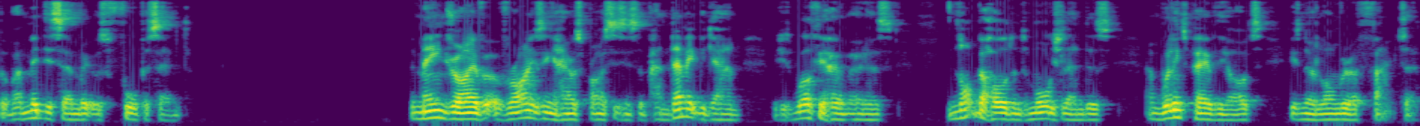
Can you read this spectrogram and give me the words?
but by mid December, it was 4%. The main driver of rising house prices since the pandemic began, which is wealthier homeowners, not beholden to mortgage lenders and willing to pay over the odds, is no longer a factor.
